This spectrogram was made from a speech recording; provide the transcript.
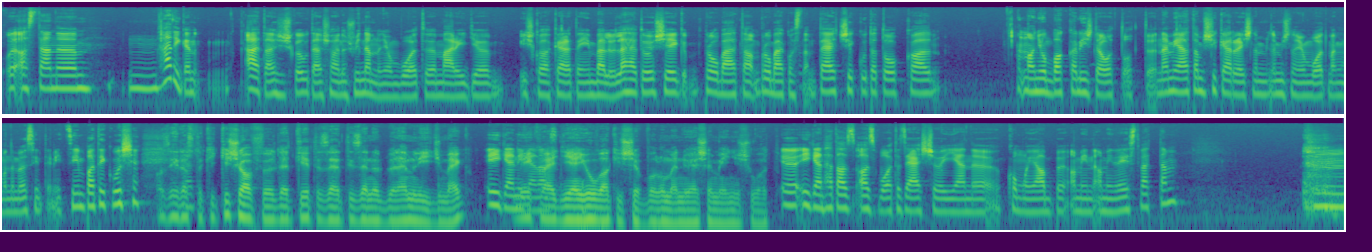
Aztán, hát igen, általános iskola után sajnos úgy nem nagyon volt már így iskola keretein belül lehetőség. Próbáltam, próbálkoztam tehetségkutatókkal, nagyobbakkal is, de ott, ott nem jártam sikerrel, és nem, nem is nagyon volt, megmondom őszintén, így szimpatikus. Azért azt, aki Kisalföldet 2015-ből említs meg. Igen, még igen. ha az... egy ilyen jóval kisebb volumenű esemény is volt. Ö, igen, hát az, az volt az első ilyen komolyabb, amin, amin részt vettem. Mm.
